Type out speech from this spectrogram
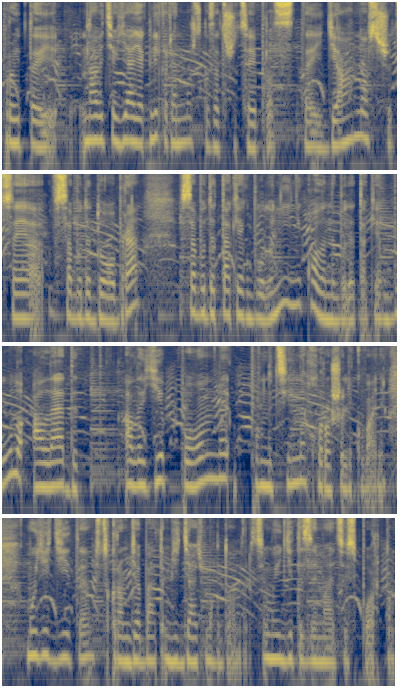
пройти. Навіть я, як лікар, я не можу сказати, що це простий діагноз, що це все буде добре, все буде так, як було. Ні, ніколи не буде так, як було, але але є повне повноцінне хороше лікування. Мої діти з цукровим діабетом їдять в Макдональдсі, мої діти займаються спортом,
